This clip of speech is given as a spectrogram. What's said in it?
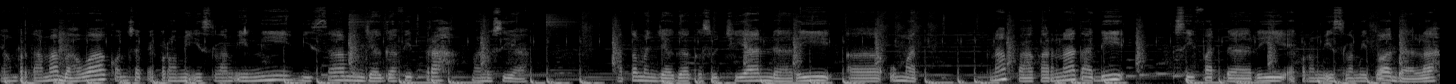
Yang pertama bahwa konsep ekonomi Islam ini bisa menjaga fitrah manusia atau menjaga kesucian dari uh, umat. Kenapa? Karena tadi sifat dari ekonomi Islam itu adalah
